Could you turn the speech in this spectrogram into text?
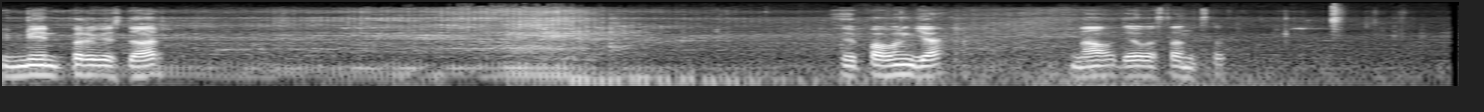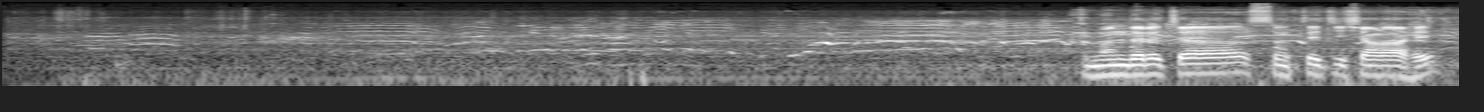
मेन प्रवेशद्वार. हे पाहून घ्या. नाव देवस्थानचं. मंदिराच्या संस्थेची शाळा आहे.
